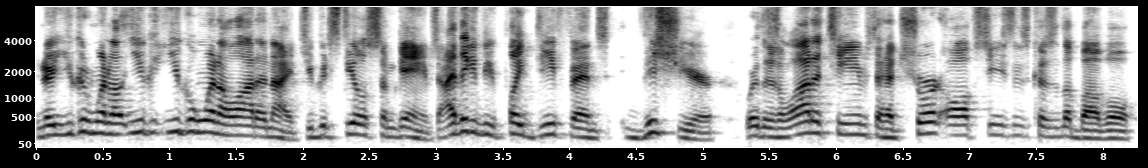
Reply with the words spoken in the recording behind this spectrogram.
you know, you can win a you you can win a lot of nights. You could steal some games. I think if you play defense this year, where there's a lot of teams that had short off seasons because of the bubble,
